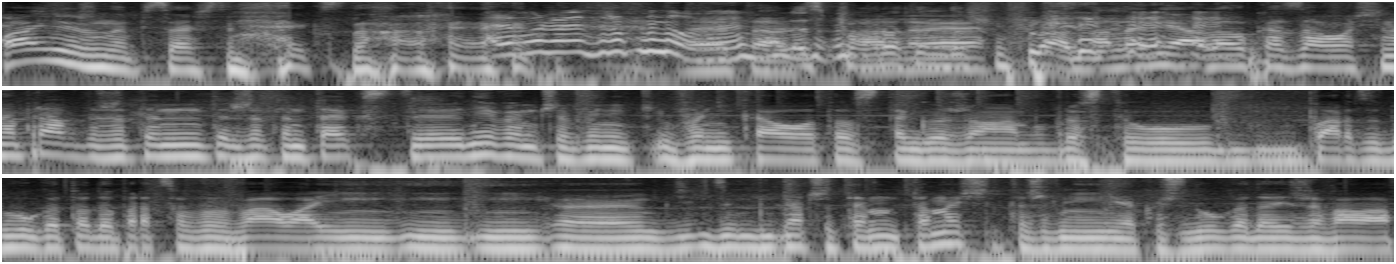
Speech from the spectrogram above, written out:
fajnie, że napisałaś ten tekst, no ale... Ale może zróbmy nowy. E, tak, Ale z powrotem do szuflady. Ale nie, ale okazało się naprawdę, że ten, że ten tekst, y, nie wiem, czy wynik, wynikało to z tego, że ona po prostu bardzo długo to dopracowywała i, i, i e, znaczy ta myśl też w niej jakoś długo dojrzewała e,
